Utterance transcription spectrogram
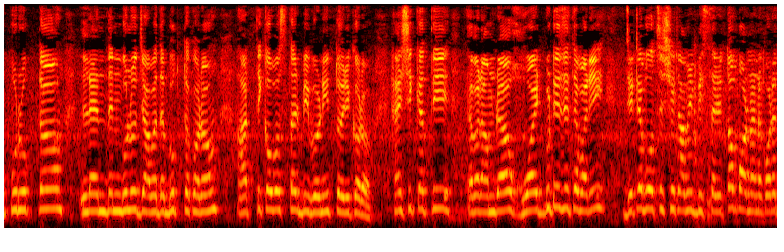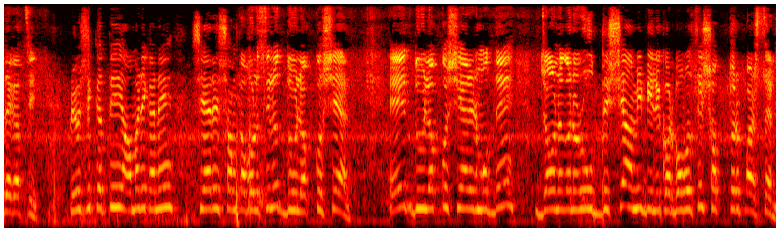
উপরোক্ত লেনদেনগুলো জাবাদাভুক্ত করো। আর্থিক অবস্থার বিবরণী তৈরি করো। হ্যাঁ শিক্ষার্থী, এবার আমরা হোয়াইট বুটে যেতে পারি। যেটা বলছে সেটা আমি বিস্তারিত বর্ণনা করে দেখাচ্ছি। প্রিয় শিক্ষার্থী, আমার এখানে শেয়ারের সংখ্যা বলেছিল দুই লক্ষ শেয়ার। এই দুই লক্ষ শেয়ারের মধ্যে জনগণের উদ্দেশ্যে আমি বিলি করব বলছি সত্তর পার্সেন্ট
